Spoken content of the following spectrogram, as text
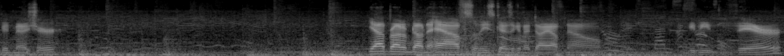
Good measure. Yeah, I brought him down to half, so these guys are gonna die off now. Maybe there.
